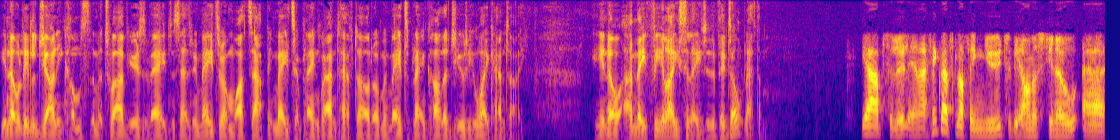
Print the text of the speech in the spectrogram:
you know, little Johnny comes to them at 12 years of age and says, My mates are on WhatsApp, my mates are playing Grand Theft Auto, my mates are playing Call of Duty, why can't I? You know, and they feel isolated if they don't let them. Yeah, absolutely. And I think that's nothing new, to be honest. You know, uh,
